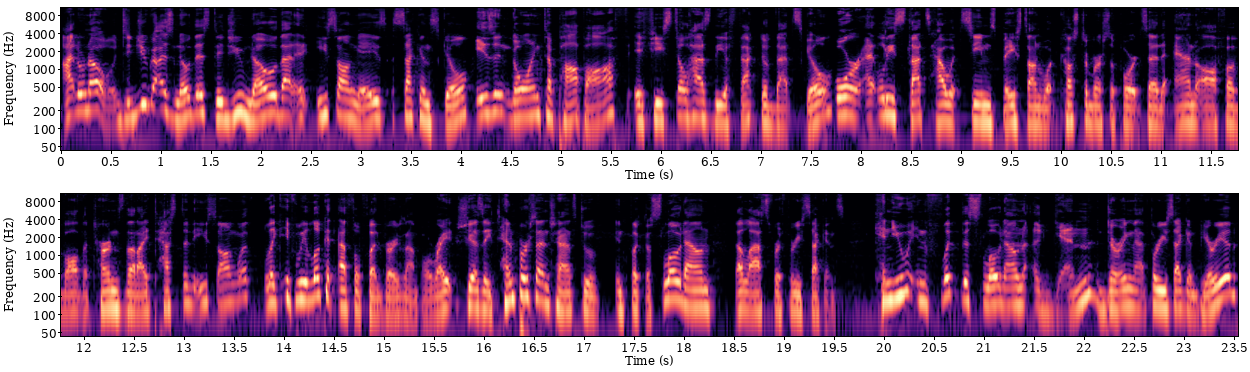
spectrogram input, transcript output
I don't know. Did you guys know this? Did you know that Yi Seong-gye's second skill isn't going to pop off if he still has the effect of that skill? Or at least that's how it seems based on what customer support said and off of all the turns that I tested Yi Seong with. Like if we look at Aethelflaed for example right? She has a 10% chance to inflict a slowdown that lasts for three seconds can you inflict this slowdown again during that three second period?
